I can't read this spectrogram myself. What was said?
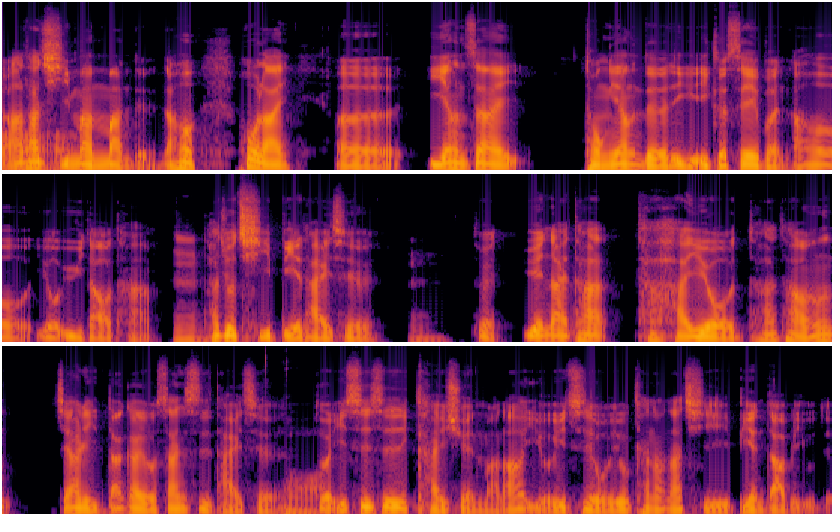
然后他骑慢慢的，然后后来呃一样在同样的一个一个 seven，然后又遇到他，嗯，他就骑别台车。对，原来他他还有他他好像家里大概有三四台车，对，一次是凯旋嘛，然后有一次我又看到他骑 B N W 的，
